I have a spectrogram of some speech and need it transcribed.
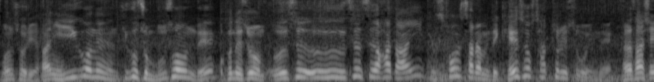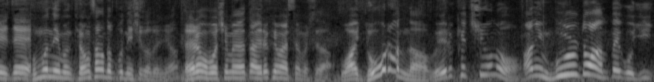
뭔 소리야? 아니 이거는 이거 좀 무서운데? 근데 좀 으스 으스스하다이? 서울 사람인데 계속 사투리 쓰고 있네. 사실 이제 부모님은 경상도 분이시거든요. 자, 이런 거 보시면 딱 이렇게 말씀하시다. 와 놀았나? 왜 이렇게 치우노? 아니 물도 안 빼고 이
